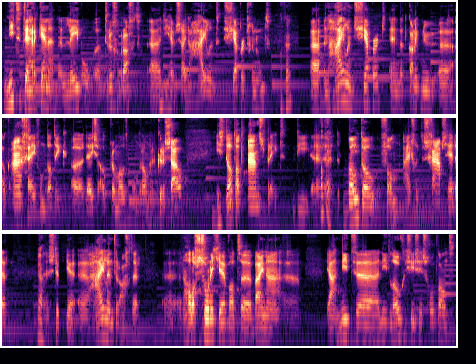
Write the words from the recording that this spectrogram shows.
niet te herkennen label teruggebracht. Mm Die hebben zij de Highland Shepherd genoemd. Okay. een Highland Shepherd, en dat kan ik nu ook aangeven omdat ik deze ook promote op onder andere Curaçao, mhm. is dat dat aanspreekt die de foto van eigenlijk de schaapsherder. Ja. Een stukje Highland erachter. Een half zonnetje, wat bijna ja, niet, niet logisch is in Schotland.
